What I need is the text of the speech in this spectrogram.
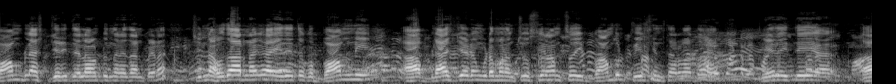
బాంబ్ బ్లాస్ట్ జరిగితే ఎలా ఉంటుందనే దానిపైన చిన్న ఉదాహరణగా ఏదైతే ఒక బాంబ్ని ఆ బ్లాస్ట్ చేయడం కూడా మనం చూస్తున్నాం. సో ఈ బాంబులు పేల్చిన తర్వాత ఏదైతే ఆ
